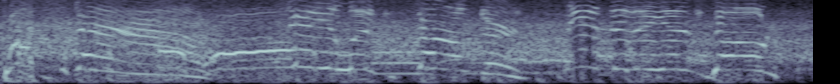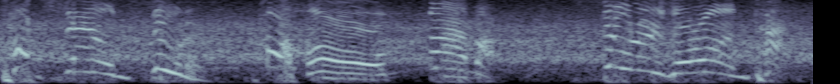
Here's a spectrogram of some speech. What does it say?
Touchdown! Jalen Saunders into the end zone. Touchdown, Sooners. Oh, mama! Sooners are on top.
